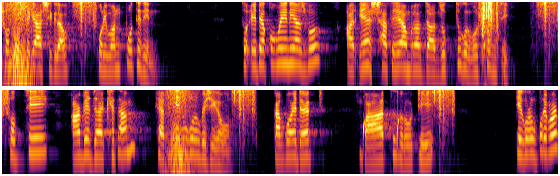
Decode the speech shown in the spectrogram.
সত্তর থেকে আশি গ্রাম পরিমাণ প্রতিদিন। তো এটা কমিয়ে নিয়ে আসব। আর এর সাথে আমরা যা যুক্ত করব সবজি। সবজি আগে যা খেতাম, এর তিন গুণ বেশি খাব। কার্বোহাইড্রেট, ভাত, রুটি, এগুলোর পরিমাণ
